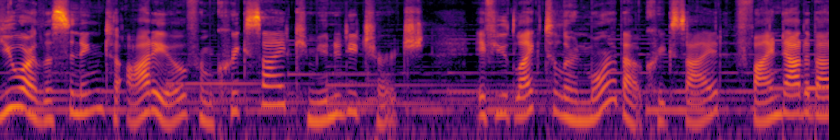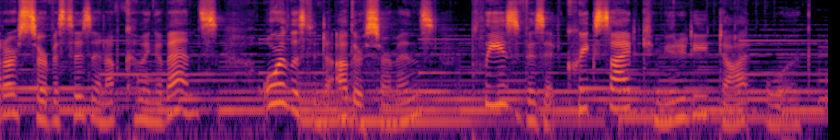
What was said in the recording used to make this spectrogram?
You are listening to audio from Creekside Community Church. If you'd like to learn more about Creekside, find out about our services and upcoming events, or listen to other sermons, please visit creeksidecommunity.org.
